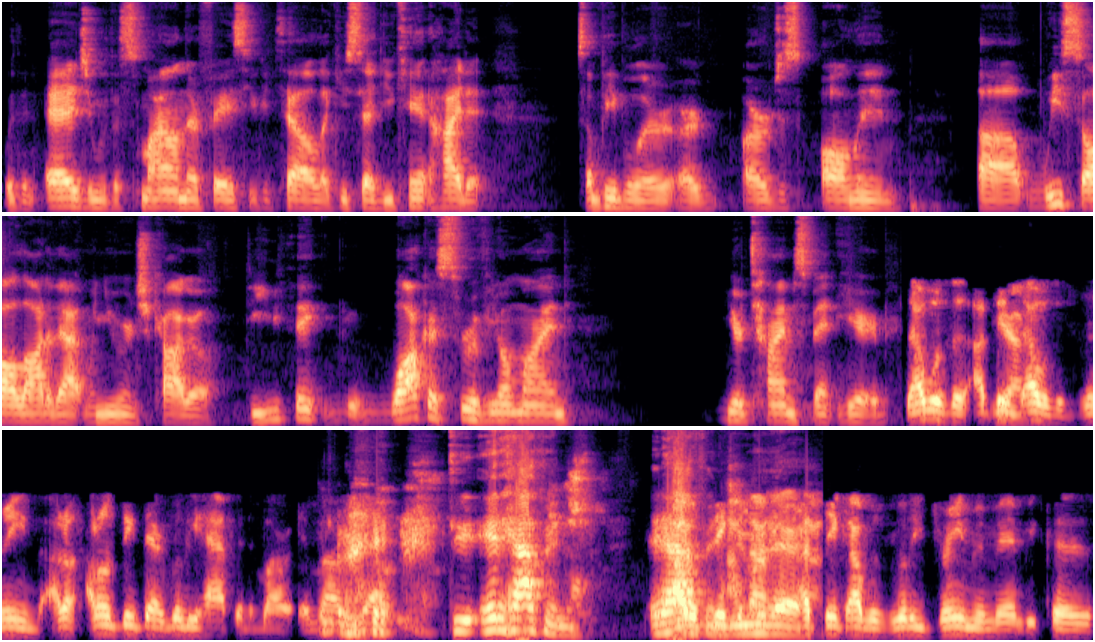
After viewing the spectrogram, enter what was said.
with an edge and with a smile on their face. You could tell, like you said, you can't hide it. Some people are are, are just all in. Uh, we saw a lot of that when you were in Chicago. Do you think? Walk us through, if you don't mind, your time spent here. That was a. I think yeah. that was a dream. I don't. I don't think that really happened in my in my reality. Dude, it happened. It. I was thinking. I, I, think I was really dreaming, man, because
